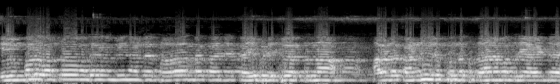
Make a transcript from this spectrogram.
ഈ ഒമ്പത് വർഷവും അദ്ദേഹം ഈ നാട്ടിലെ സാധാരണക്കാരനെ കൈപിടിച്ചു ഉയർത്തുന്ന അവരുടെ കണ്ണീരിപ്പുന്ന പ്രധാനമന്ത്രിയായിട്ട്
